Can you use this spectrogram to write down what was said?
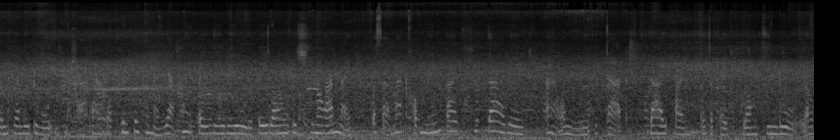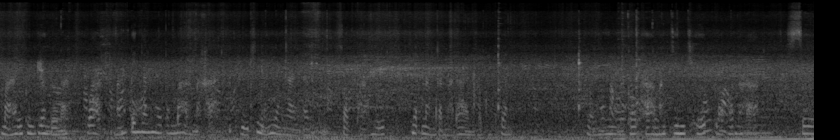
เพื่อนๆได้ดูอีกนะคะ ถ้าหากว่าเพื่อนๆคนไหนอยากให้ไปรีวิว หรือไปลองไปชิมร้านไหน ก็สามารถคอมเมนต์ใต้คลิปได้เลยอ่าวันนี้มีโอกาสได้ไปก็จะไปลองกินดู แล้วมาให้เพื่อนๆดูนะ ว่ามันเป็นยังไงกันบ้างนะคะ อยู่ที่ไหนยังไงอันสอบถามหรือแนะนำกันมาได้นะคะเพื่อนๆวันนี้ก็พามากินเค้กร้อนนะคะ ซึ่ง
